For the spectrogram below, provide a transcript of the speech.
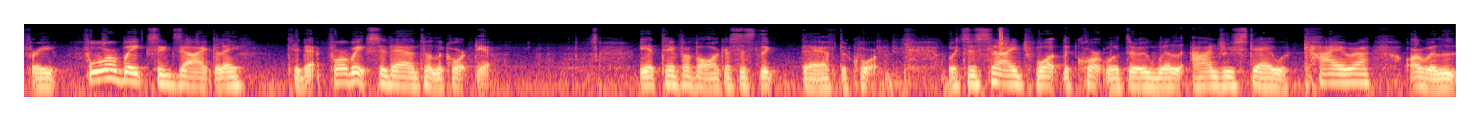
three, four weeks exactly today. Four weeks today until the court date. 18th of August is the day of the court, which decides what the court will do. Will Andrew stay with Kyra or will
